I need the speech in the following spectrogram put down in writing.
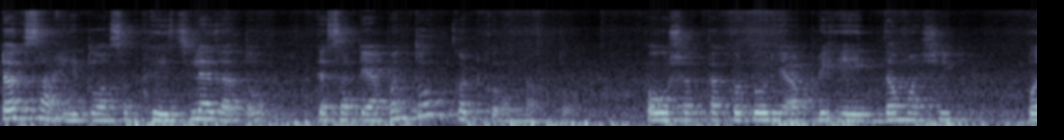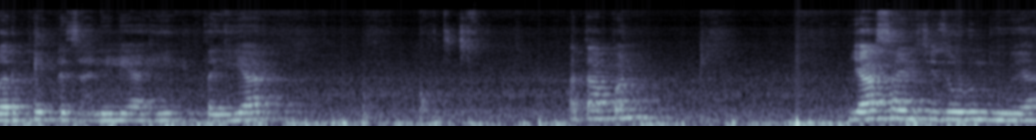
टक्स आहे तो असं खेचल्या जातो. त्यासाठी आपण तो कट करून टाकतो. पाहू शकता कटोरी आपली एकदम अशी परफेक्ट झालेली आहे तयार. आता आपण या साईडची जोडून घेऊया.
